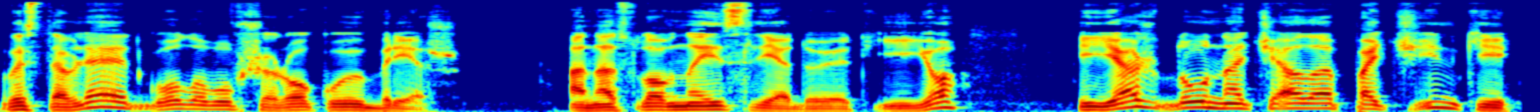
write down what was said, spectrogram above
выставляет голову в широкую брешь. Она словно исследует ее, и я жду начала починки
